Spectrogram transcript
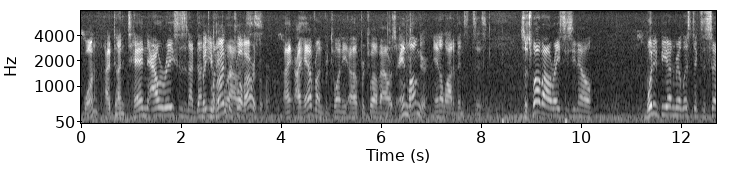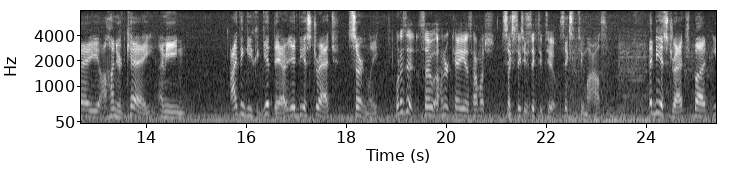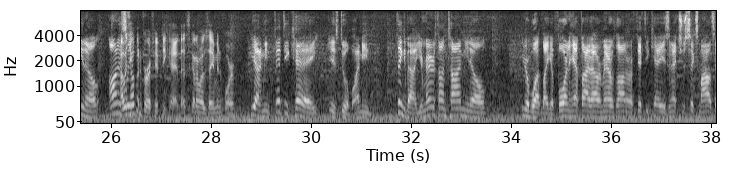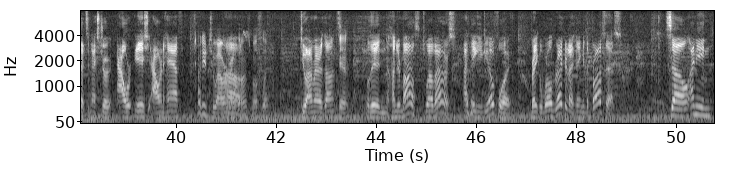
One, I've done 10 hour races and I've done but you've run for 12 hours races. before. I, I have run for 20 uh, for 12 hours and longer in a lot of instances. So 12 hour races, you know, would it be unrealistic to say 100k? I mean, I think you could get there. It'd be a stretch, certainly. What is it? So 100k is how much? 62. 62. 62 miles. It'd be a stretch, but you know, honestly, I was hoping for a 50k. That's kind of what I was aiming for. Yeah, I mean, 50k is doable. I mean, think about it. Your marathon time, you know, you're what, like a four and a half, five hour marathon, or a 50k is an extra six miles. That's an extra hour ish, hour and a half. I do two-hour Um, marathons mostly. Two hour marathons. Yeah. Well, then 100 miles, 12 hours. I think you can go for it. Break a world record, I think, in the process. So, I mean,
